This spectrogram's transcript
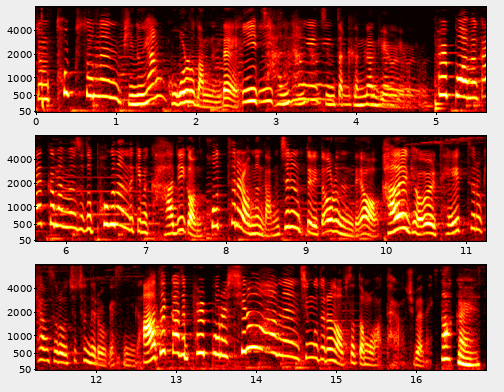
좀 톡 쏘는 비누 향 그걸로 남는데 이 잔향이 진짜 극락이에요, 여러분. 플뽀하면 깔끔하면서도 포근한 느낌의 가디건, 코트를 얹는 남친 룩들이 떠오르는데요. 가을, 겨울 데이트룩 향수로 추천드려보겠습니다. 아직까지 플뽀를 싫어하는 친구들은 없었던 것 같아요, 주변에. Stalkers.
